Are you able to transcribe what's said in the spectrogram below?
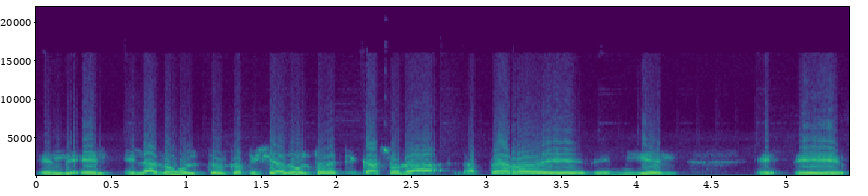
el, el, el adulto, el que oficia adulto, en este caso la, la perra de, de Miguel, este,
